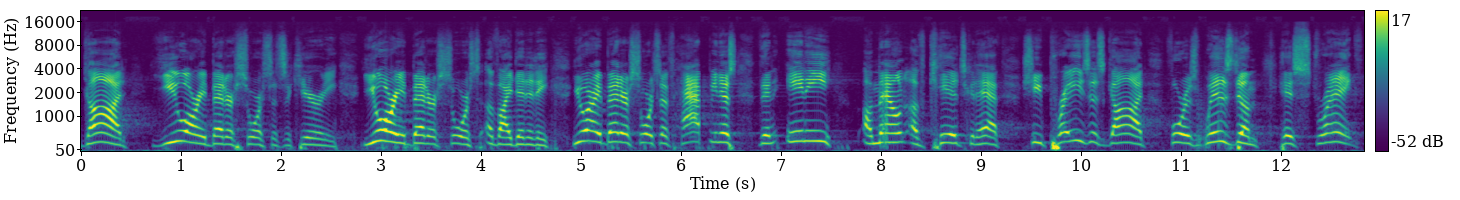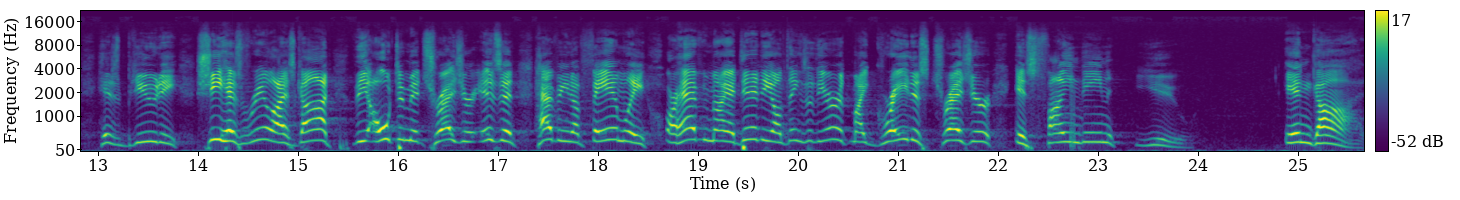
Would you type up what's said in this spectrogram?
God, you are a better source of security. You are a better source of identity. You are a better source of happiness than any amount of kids could have. She praises God for his wisdom, his strength, his beauty. She has realized, God, the ultimate treasure isn't having a family or having my identity on things of the earth. My greatest treasure is finding you in God.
